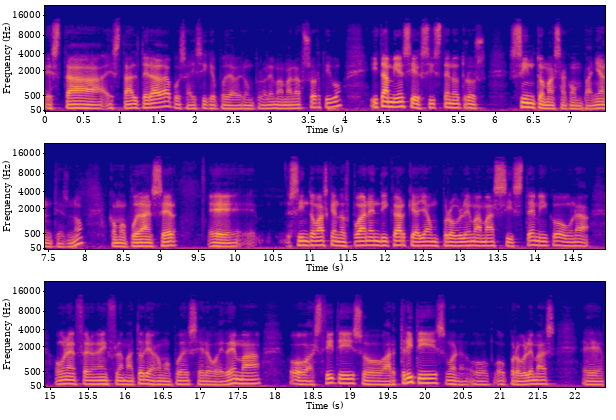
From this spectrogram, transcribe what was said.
está, está alterada, pues ahí sí que puede haber un problema mal absortivo. Y también si existen otros síntomas acompañantes, ¿no? Como puedan ser... Eh, síntomas que nos puedan indicar que haya un problema más sistémico o una, o una enfermedad inflamatoria como puede ser o edema o ascitis o artritis, bueno, o, problemas eh,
